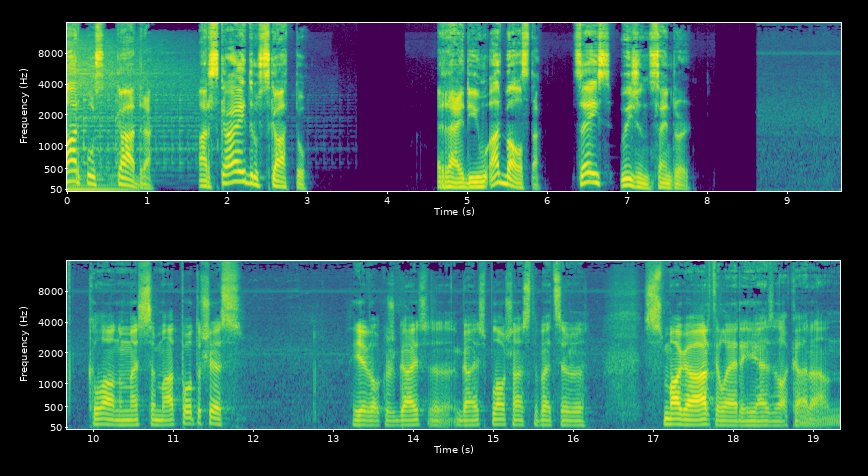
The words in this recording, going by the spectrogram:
Ārpus kadra ar skaidru skatu. Raidījumu atbalsta Ceļš Vision Center. Klaunu mēs esam atpūtušies, ievilkuši gaisu, gaisu plaušās, tāpēc ir smagā artērija jāizvelk ārā. Un,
